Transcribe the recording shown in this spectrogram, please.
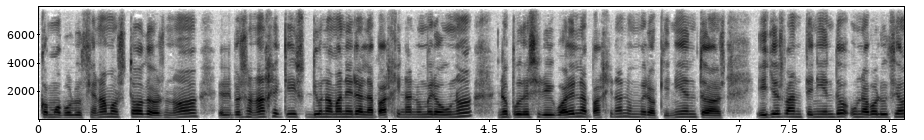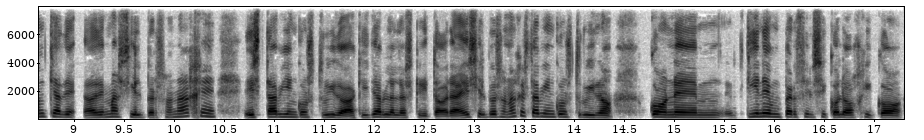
como evolucionamos todos, ¿no? El personaje que es de una manera en la página número uno no puede ser igual en la página número 500. Ellos van teniendo una evolución que además, si el personaje está bien construido, aquí ya habla la escritora, ¿eh? si el personaje está bien construido, con, em, tiene un perfil psicológico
